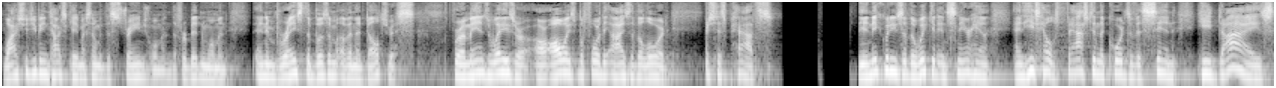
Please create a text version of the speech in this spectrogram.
Why should you be intoxicated, my son, with the strange woman, the forbidden woman, and embrace the bosom of an adulteress? For a man's ways are, are always before the eyes of the Lord. His paths. The iniquities of the wicked ensnare him, and he's held fast in the cords of his sin. He dies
